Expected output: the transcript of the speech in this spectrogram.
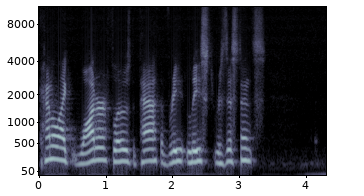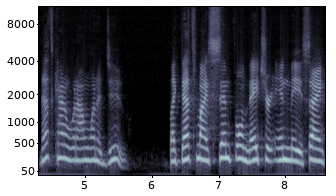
kind of like water flows the path of re- least resistance, that's kind of what I want to do. Like, that's my sinful nature in me saying,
